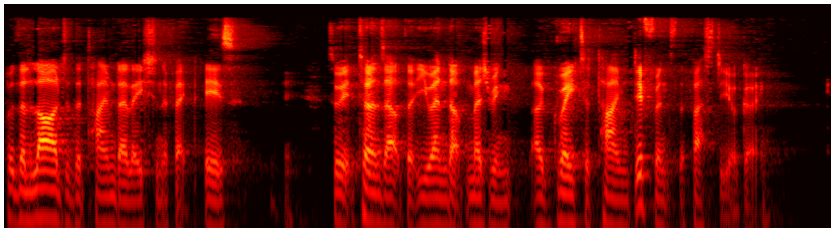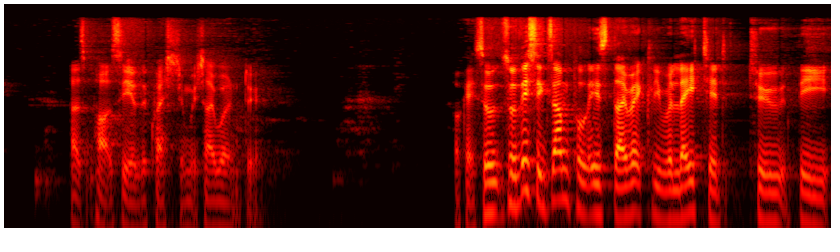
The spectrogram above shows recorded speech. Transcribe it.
but the larger the time dilation effect is. Okay? So it turns out that you end up measuring a greater time difference the faster you're going. That's part C of the question, which I won't do. Okay, so, so this example is directly related to the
